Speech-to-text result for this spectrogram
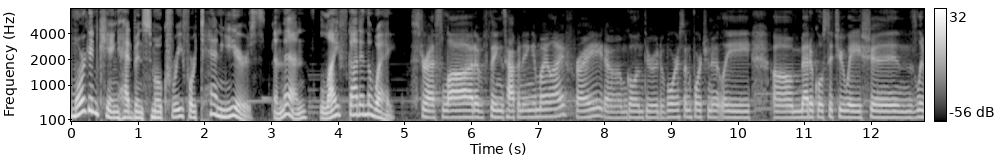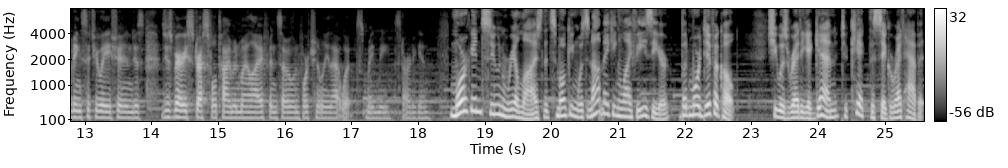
Morgan King had been smoke free for 10 years, and then life got in the way. Stress, a lot of things happening in my life, right? Um, going through a divorce, unfortunately, um, medical situations, living situation, just just very stressful time in my life, and so unfortunately, that what's made me start again. Morgan soon realized that smoking was not making life easier, but more difficult. She was ready again to kick the cigarette habit.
